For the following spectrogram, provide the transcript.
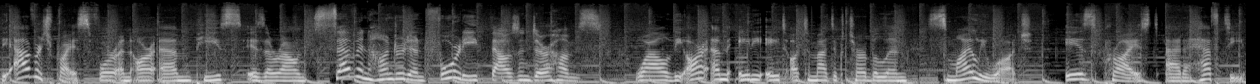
The average price for an RM piece is around 740,000 dirhams, while the RM88 automatic Tourbillon Smiley watch is priced at a hefty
